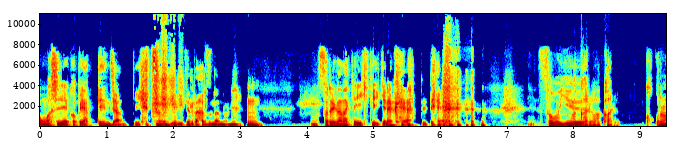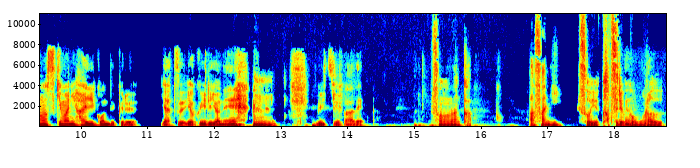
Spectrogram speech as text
面白いことやってんじゃんっていうつもりで見てたはずなのに、うん。それがなきゃ生きていけなくなってて、そういわうかるわかる。心の隙間に入り込んでくるやつよくいるよね、うん。VTuber で。そのなんか、朝にそういう活力をもらう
